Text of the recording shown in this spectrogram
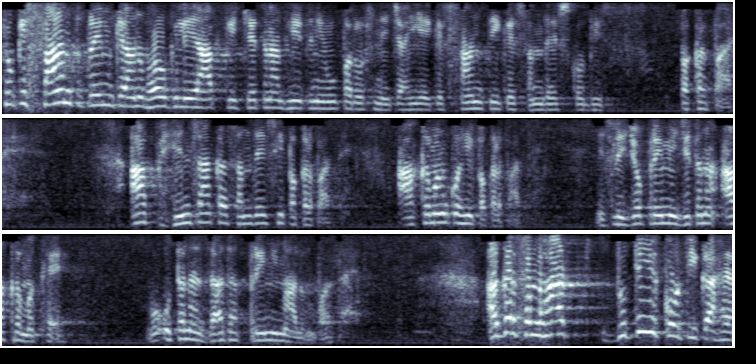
क्योंकि शांत प्रेम के अनुभव के लिए आपकी चेतना भी इतनी ऊपर उठनी चाहिए कि शांति के संदेश को भी पकड़ पाए। आप हिंसा का संदेश ही पकड़ पाते आक्रमण को ही पकड़ पाते इसलिए जो प्रेमी जितना आक्रामक है वो उतना ज़्यादा प्रेमी मालूम पड़ता है। अगर सम्राट द्वितीय कोटि का है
